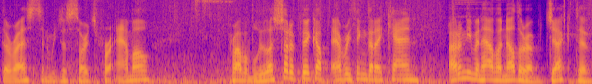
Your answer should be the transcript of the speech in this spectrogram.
the rest and we just search for ammo? Probably. Let's try to pick up everything that I can. I don't even have another objective.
